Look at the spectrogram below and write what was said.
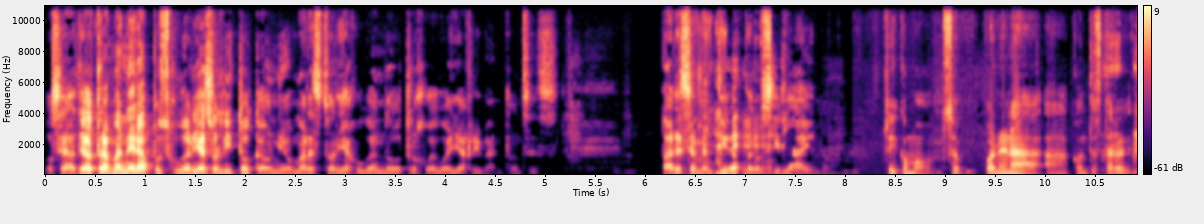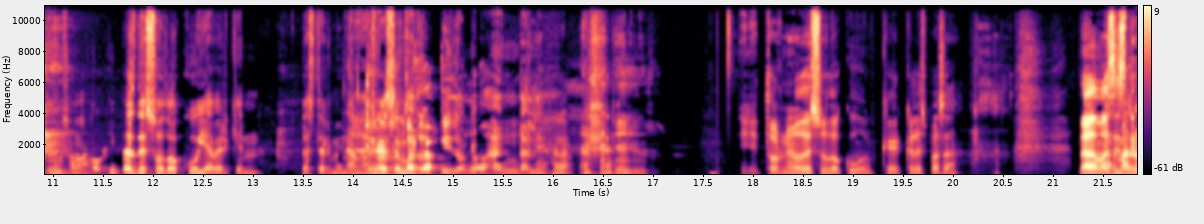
O sea, de otra manera, pues jugaría solito, Kaon y Omar estaría jugando otro juego ahí arriba. Entonces, parece mentira, pero sí la hay, ¿no? Sí, como se ponen a, contestar, ¿cómo se llama? Hojitas de Sodoku y a ver quién las termina más. Pero eso más rápido, ¿no? Ándale. ¿Y torneo de Sudoku? ¿Qué, qué les pasa? Nada más este,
